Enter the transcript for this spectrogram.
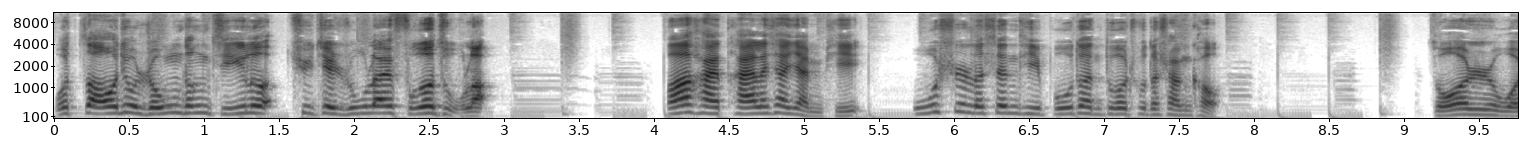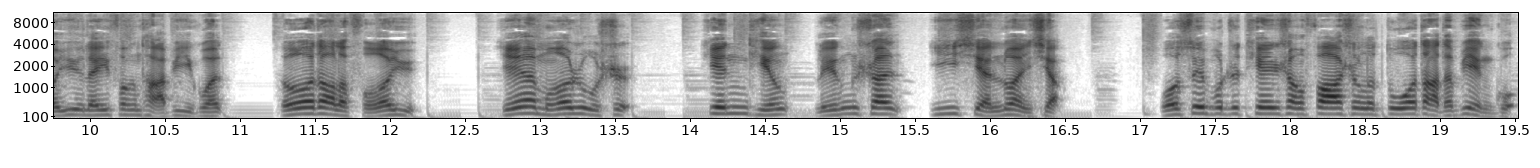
我早就荣登极乐去见如来佛祖了。法海抬了下眼皮，无视了身体不断多出的伤口。昨日我于雷峰塔闭关，得到了佛玉，邪魔入世，天庭灵山一线乱象。我虽不知天上发生了多大的变故，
